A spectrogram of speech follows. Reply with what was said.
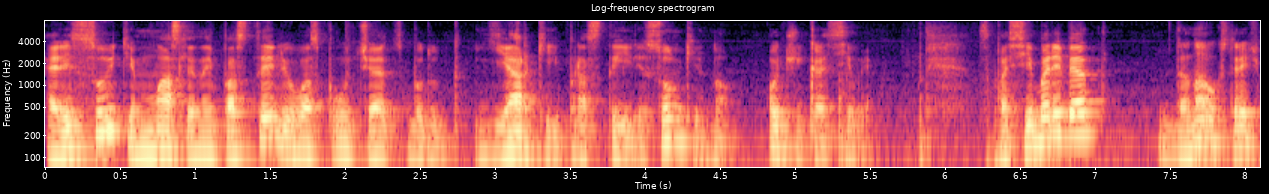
Рисуйте масляной пастелью. У вас получаются будут яркие, простые рисунки, но очень красивые. Спасибо, ребят. До новых встреч.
